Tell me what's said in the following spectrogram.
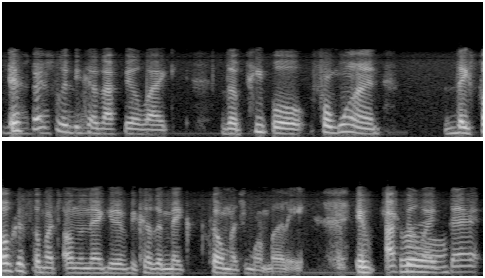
Yeah, Especially definitely. because I feel like the people, for one, they focus so much on the negative because it makes so much more money. If I feel True. like that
